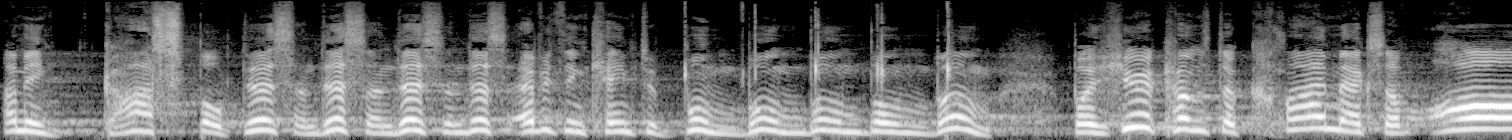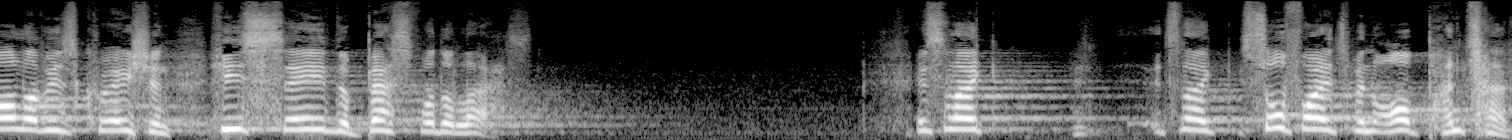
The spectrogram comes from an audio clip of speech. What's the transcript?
I mean, God spoke this and this and this and this. Everything came to boom, boom, boom, boom, boom. But here comes the climax of all of his creation. He saved the best for the last. It's like, it's like so far it's been all banchan,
